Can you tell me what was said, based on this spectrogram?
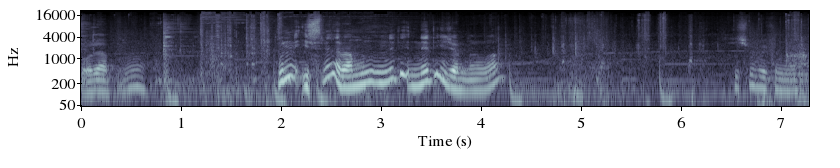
Doğru mi? Bunun ismi ne? Ben bunu ne, ne diyeceğim ben ona? Hiçbir fikrim yok.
